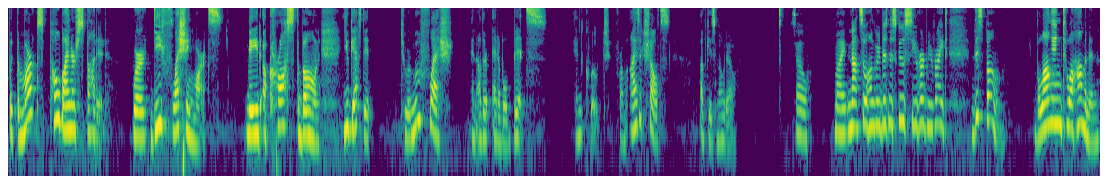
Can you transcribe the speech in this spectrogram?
But the marks Pobiner spotted were defleshing marks made across the bone. You guessed it, to remove flesh and other edible bits. End quote from Isaac Schultz of Gizmodo. So, my not so hungry business goose, you heard me right. This bone, belonging to a hominin,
